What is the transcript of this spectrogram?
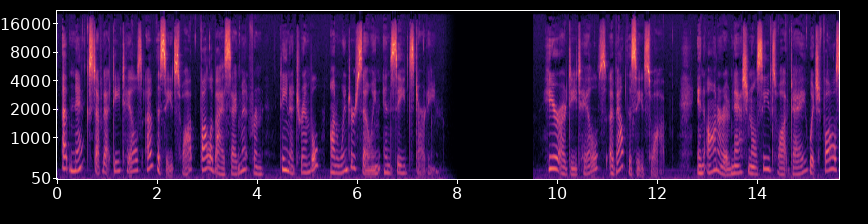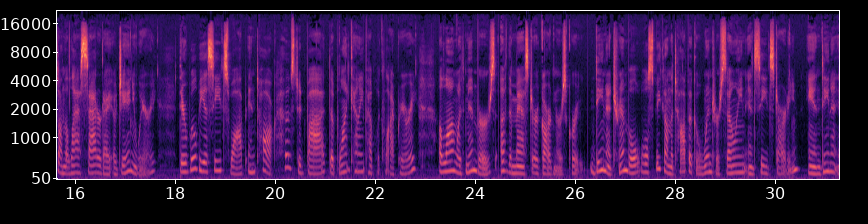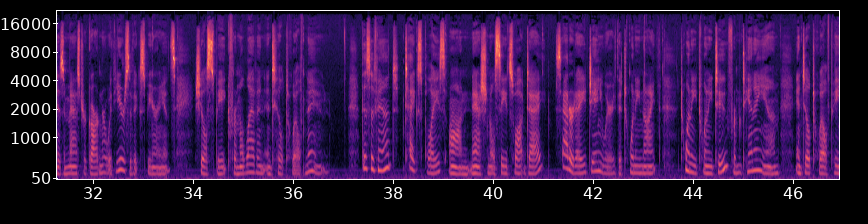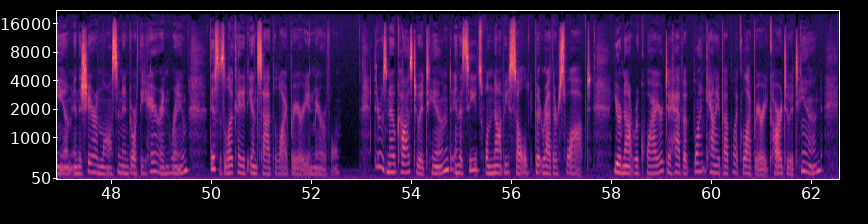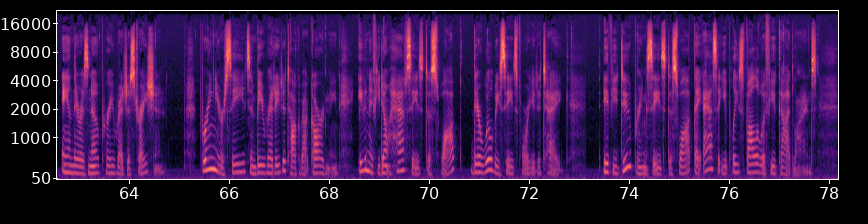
Up next, I've got details of the seed swap, followed by a segment from Dina Trimble on winter sowing and seed starting. Here are details about the seed swap. In honor of National Seed Swap Day, which falls on the last Saturday of January, there will be a seed swap and talk hosted by the Blount County Public Library, along with members of the Master Gardeners Group. Dina Trimble will speak on the topic of winter sowing and seed starting, and Dina is a master gardener with years of experience. She'll speak from 11 until 12 noon. This event takes place on National Seed Swap Day, Saturday, January the 29th, 2022 from 10 a.m. until 12 p.m. in the Sharon Lawson and Dorothy Heron room. This is located inside the library in Maryville. There is no cost to attend, and the seeds will not be sold, but rather swapped. You're not required to have a Blount County Public Library card to attend, and there is no pre registration. Bring your seeds and be ready to talk about gardening. Even if you don't have seeds to swap, there will be seeds for you to take. If you do bring seeds to swap, they ask that you please follow a few guidelines.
